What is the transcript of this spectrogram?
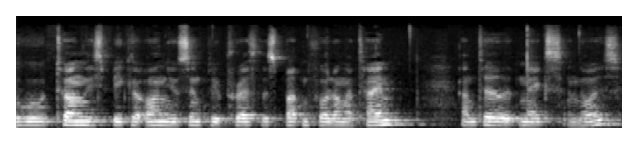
To turn the speaker on you simply press this button for a longer time until it makes a noise.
